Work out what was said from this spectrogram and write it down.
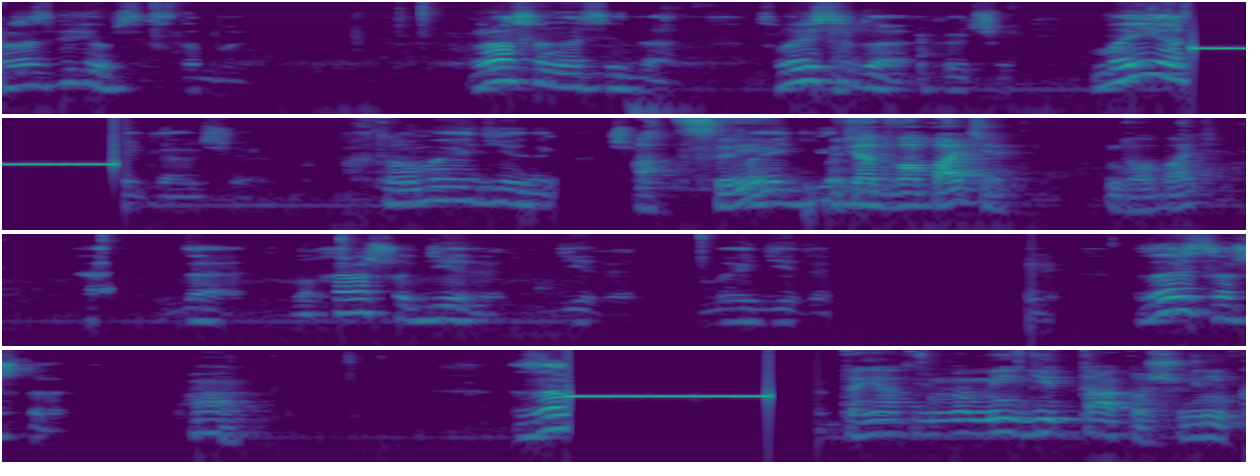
разберемся с тобой. Раз и навсегда. Смотри сюда, короче. Мои ос- короче, и хто? мои деды, короче. А це? Мої У тебе два баті? Два баті? Да. Ну хорошо, деды, деды, мои деды. Знаешь за что? А, За та я, м- мій дід також, він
